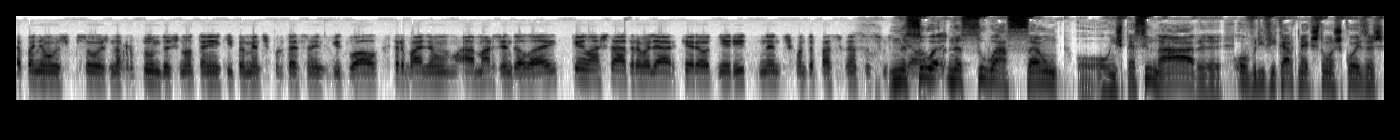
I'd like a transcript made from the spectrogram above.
apanham as pessoas nas rotundas, não têm equipamentos de proteção individual, trabalham à margem da lei. Quem lá está a trabalhar quer é o dinheirito, nem desconta para a segurança social. Na sua, na sua ação, ou, ou inspecionar, eh, ou verificar como é que estão as coisas,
